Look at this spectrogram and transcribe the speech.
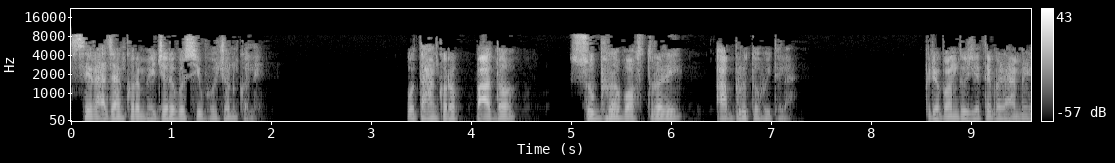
ସେ ରାଜାଙ୍କର ମେଜରେ ବସି ଭୋଜନ କଲେ ଓ ତାହାଙ୍କର ପାଦ ଶୁଭ୍ର ବସ୍ତ୍ରରେ ଆବୃତ ହୋଇଥିଲା। ପ୍ରିୟ ବନ୍ଧୁ ଯେତେବେଳେ ଆମେ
